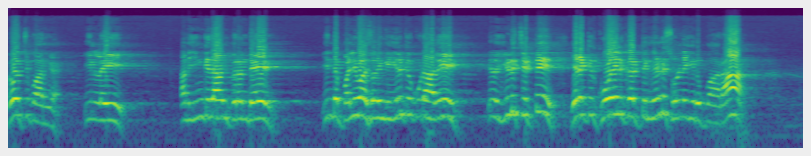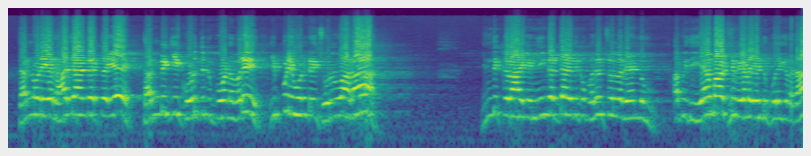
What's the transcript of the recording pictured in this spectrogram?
யோசிச்சு பாருங்க. இல்லை. நான் இங்குதான் பிறந்தேன். இந்த பள்ளிவாசல் இங்க இருக்கக்கூடாது. இதை இடிச்சிட்டு எனக்கு கோயில் கட்டுங்கன்னு சொல்லி இருப்பாரா தன்னுடைய ராஜாங்கத்தையே தம்பிக்கு கொடுத்துட்டு போனவர் இப்படி ஒன்றை சொல்வாரா? இந்துக்களாகிய நீங்கள் தான் இதுக்கு பதில் சொல்ல வேண்டும். அப்ப இது ஏமாற்று வேலை என்று புரிகிறதா?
